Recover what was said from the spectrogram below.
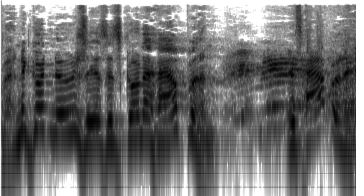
And the good news is it's going to happen. It's happening.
